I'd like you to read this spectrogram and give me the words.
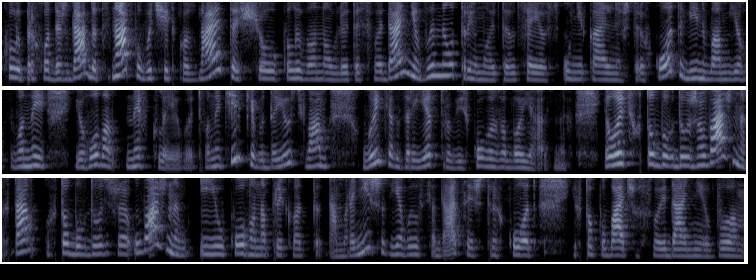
коли приходиш да, до ЦНАПу, ви чітко знаєте, що коли ви оновлюєте свої дані, ви не отримуєте цей унікальний штрих-код. Він вам вони його вам не вклеюють. Вони тільки видають вам витяг з реєстру військовозобов'язаних. І ось хто був дуже уважних, та хто був дуже уважним, і у кого, наприклад, там раніше з'явився да, цей штрих-код, і хто побачив свої дані в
